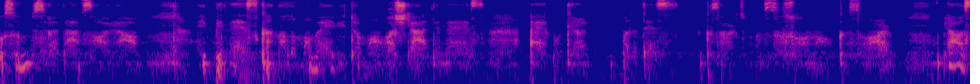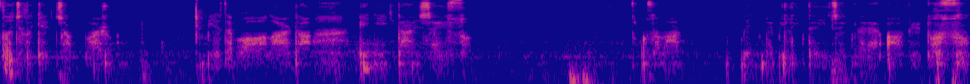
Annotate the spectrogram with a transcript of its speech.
uzun bir süreden sonra hepiniz kanalıma ve videoma hoş geldiniz. Ee, bugün patates kızartması, soğan halkası var. Biraz da acılı ketçap var. Bir de bu havalarda en iyi giden şey su. O zaman benimle birlikte yiyeceklere afiyet olsun.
